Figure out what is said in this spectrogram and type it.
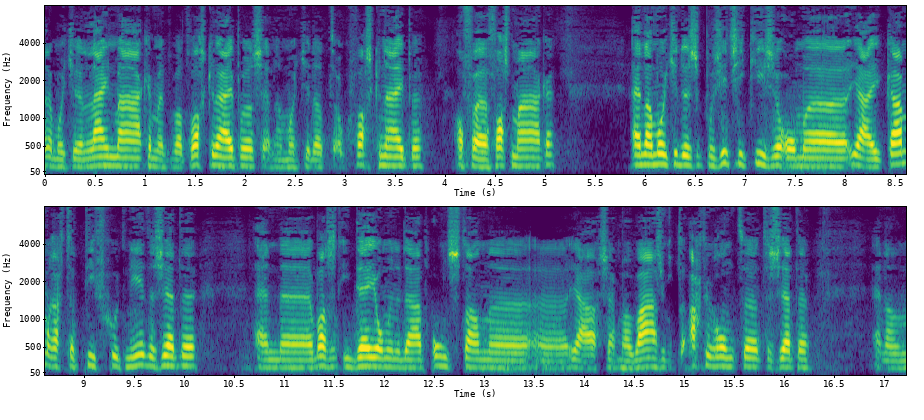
dan moet je een lijn maken met wat wasknijpers. En dan moet je dat ook vastknijpen of vastmaken. En dan moet je dus een positie kiezen om uh, ja, je camera statief goed neer te zetten. En uh, was het idee om inderdaad ons dan uh, ja, zeg maar wazig op de achtergrond te zetten. En dan,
